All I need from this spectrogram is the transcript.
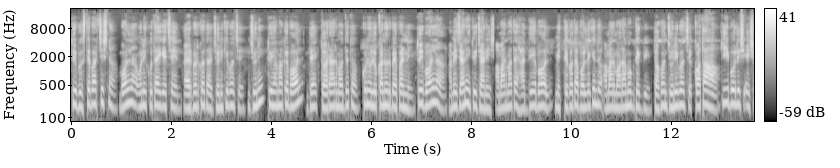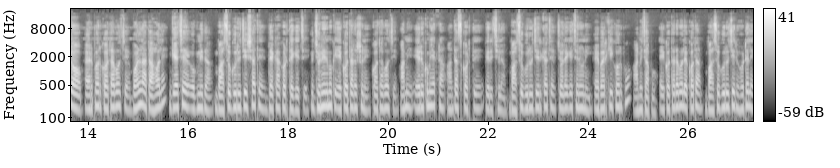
তুই বুঝতে পারছিস না। বল না, উনি কোথায় গেছেন? এরপর কথা জুনিকে বলছে, জুনি, তুই আমাকে বল। দেখ তোরার মধ্যে তো কোনো লুকানোর ব্যাপার নেই। তুই বল না, আমি জানি, তুই জানিস। আমার মাথায় হাত দিয়ে বল, মিথ্যে কথা বললে কিন্তু আমার মরা মুখ দেখবি। তখন জুনি বলছে, কথা, কি বলিস এসব? এরপর কথা বলছে, বল না তাহলে। গেছে অগ্নিদা বাসু গুরুজির সাথে দেখা করতে গেছে। জুনির মুখে এ কথাটা শুনে কথা বলছে, আমি এরকমই একটা আন্দাজ করতে পেরেছিলাম। বাসু গুরুজির কাছে চলে গেছেন উনি। এবার কি করব? আমি যাব। এই কথাটা বলে কথা বাসু গুরুজির হোটেলে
